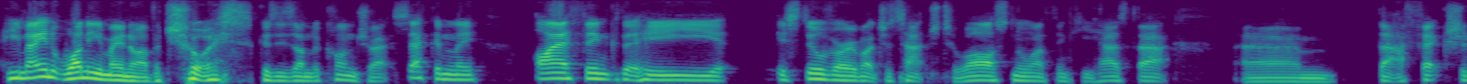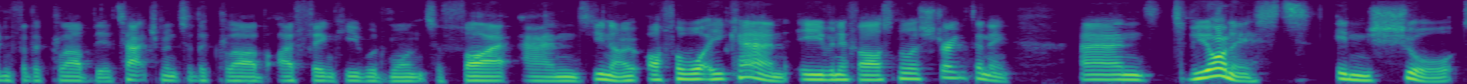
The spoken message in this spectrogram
He may one, he may not have a choice because he's under contract. Secondly, I think that he is still very much attached to Arsenal. I think he has that." Um, that affection for the club, the attachment to the club, I think he would want to fight and, you know, offer what he can, even if Arsenal are strengthening. And to be honest, in short,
